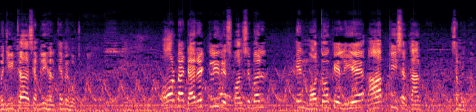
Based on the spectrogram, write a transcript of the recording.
मजीठा असेंबली हलके में हो चुकी है और मैं डायरेक्टली रिस्पॉन्सिबल इन मौतों के लिए आपकी सरकार को समझता हूँ।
